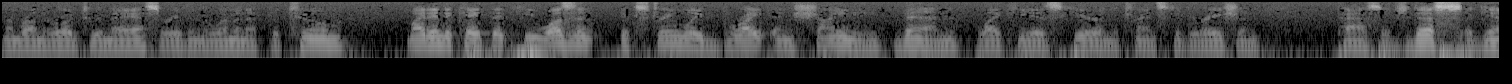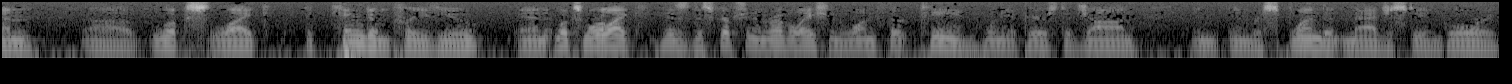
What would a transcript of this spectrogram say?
remember on the road to Emmaus or even the women at the tomb, might indicate that he wasn't extremely bright and shiny then, like he is here in the Transfiguration passage. This, again, uh, looks like a kingdom preview, and it looks more like his description in Revelation 1.13 when he appears to John in, in resplendent majesty and glory.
